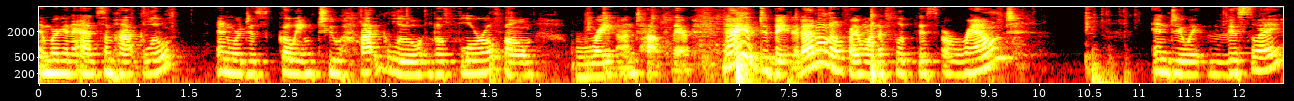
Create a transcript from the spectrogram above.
and we're gonna add some hot glue and we're just going to hot glue the floral foam right on top there. Now I've debated, I don't know if I wanna flip this around and do it this way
